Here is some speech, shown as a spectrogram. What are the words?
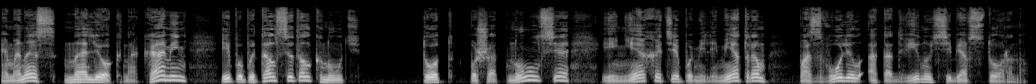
МНС налег на камень и попытался толкнуть. Тот пошатнулся и, нехотя по миллиметрам, позволил отодвинуть себя в сторону.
